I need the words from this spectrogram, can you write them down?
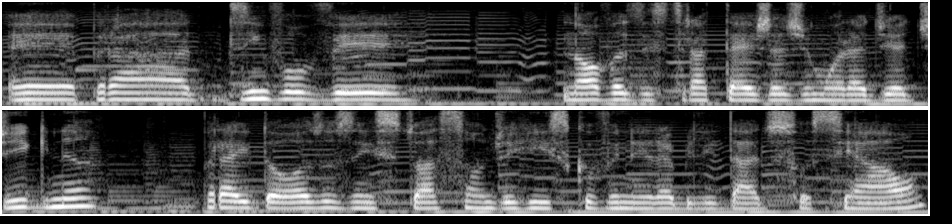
é, para desenvolver novas estratégias de moradia digna para idosos em situação de risco e vulnerabilidade social.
